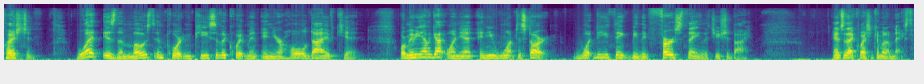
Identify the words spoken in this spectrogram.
question. What is the most important piece of equipment in your whole dive kit? Or maybe you haven't got one yet and you want to start. What do you think be the first thing that you should buy? Answer that question coming up next.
